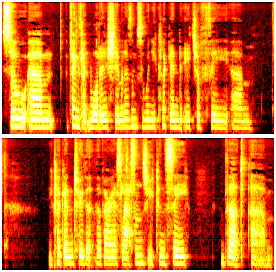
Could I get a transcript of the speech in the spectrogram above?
So um, things like what is shamanism. So when you click into each of the um, you click into the, the various lessons, you can see that um,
